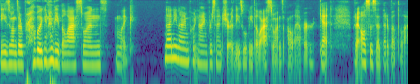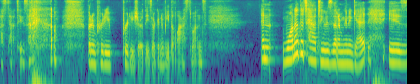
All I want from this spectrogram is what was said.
These ones are probably to be the last ones. I'm like 99.9% sure these will be the last ones I'll ever get. But I also said that about the last tattoos that I have. but I'm pretty, pretty sure these are to be the last ones. And one of the tattoos that I'm going to get is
